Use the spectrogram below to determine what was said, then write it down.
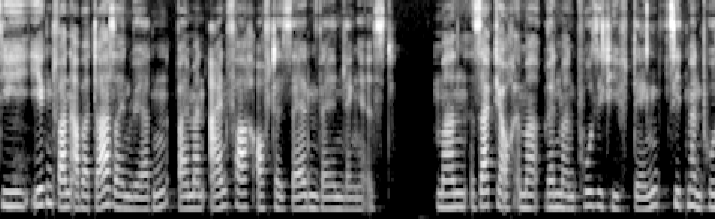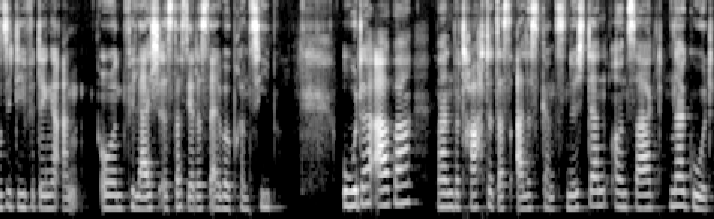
die irgendwann aber da sein werden, weil man einfach auf derselben Wellenlänge ist. Man sagt ja auch immer, wenn man positiv denkt, zieht man positive Dinge an. Und vielleicht ist das ja dasselbe Prinzip. Oder aber man betrachtet das alles ganz nüchtern und sagt, na gut,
